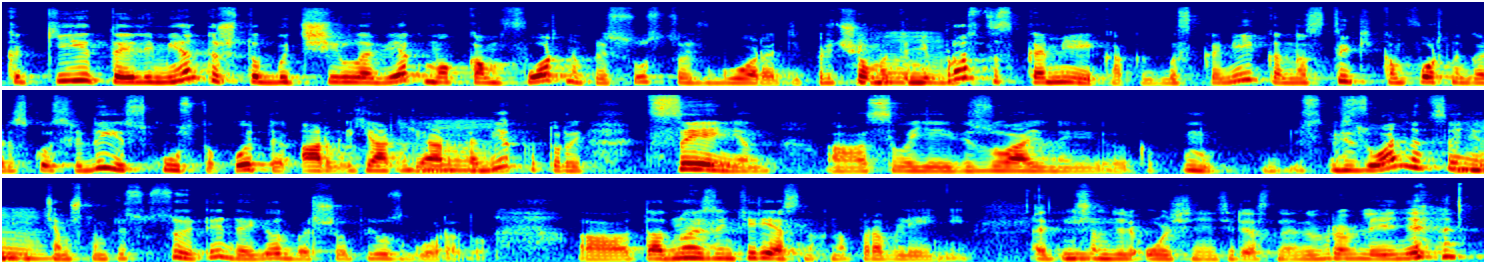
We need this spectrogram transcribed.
какие-то элементы, чтобы человек мог комфортно присутствовать в городе. Причем это не просто скамейка, как бы скамейка на стыке комфортной городской среды и искусства. Какой-то яркий арт-объект, который ценен а, своей визуальной, ну, визуально ценен тем, что он присутствует, и дает большой плюс городу. А, это одно из интересных направлений. Это, на самом деле, очень интересное направление.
